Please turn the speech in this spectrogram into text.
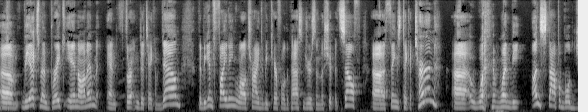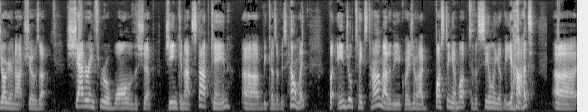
um, the X Men break in on him and threaten to take him down. They begin fighting while trying to be careful of the passengers and the ship itself. Uh, things take a turn uh, when the unstoppable Juggernaut shows up, shattering through a wall of the ship. Jean cannot stop Cain uh, because of his helmet but Angel takes Tom out of the equation by busting him up to the ceiling of the yacht. Uh,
